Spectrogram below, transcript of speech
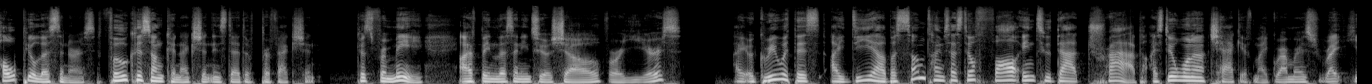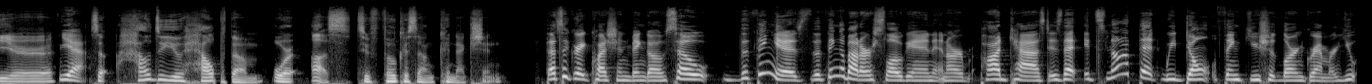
help your listeners focus on connection instead of perfection? Because for me, I've been listening to a show for years. I agree with this idea, but sometimes I still fall into that trap. I still want to check if my grammar is right here. Yeah. So, how do you help them or us to focus on connection? That's a great question, Bingo. So, the thing is, the thing about our slogan and our podcast is that it's not that we don't think you should learn grammar. You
